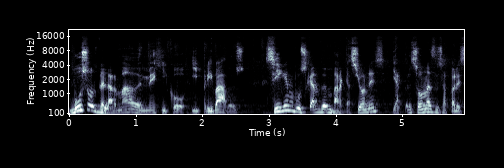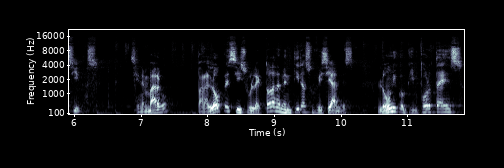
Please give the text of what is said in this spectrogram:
Buzos de la Armada de México y privados siguen buscando embarcaciones y a personas desaparecidas. Sin embargo, para López y su lectora de mentiras oficiales, lo único que importa es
